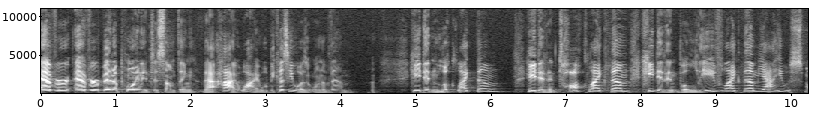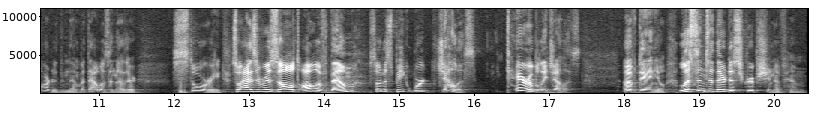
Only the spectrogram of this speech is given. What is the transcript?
ever, ever been appointed to something that high. Why? Well, because he wasn't one of them. He didn't look like them. He didn't talk like them. He didn't believe like them. Yeah, he was smarter than them, but that was another story. So, as a result, all of them, so to speak, were jealous, terribly jealous of Daniel. Listen to their description of him.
